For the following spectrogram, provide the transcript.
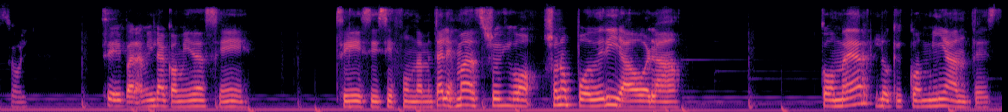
Sol. Sí, para mí la comida sí. Sí, sí, sí, es fundamental. Es más, yo digo, yo no podría ahora comer lo que comí antes.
